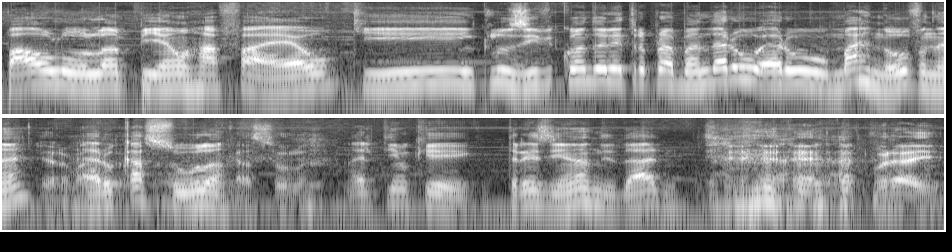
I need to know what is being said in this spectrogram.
Paulo Lampião Rafael, que inclusive quando ele entrou pra banda era o, era o mais novo, né? Era Era, o novo. caçula. Caçula. Ele tinha o quê? 13 anos de idade? Por aí.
